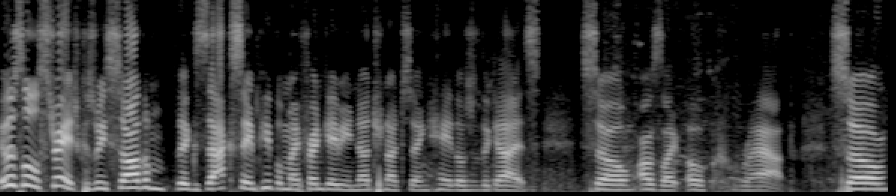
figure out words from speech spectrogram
it was a little strange because we saw them, the exact same people. My friend gave me a nudge nudge saying, hey, those are the guys. So, I was like, oh crap. So,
